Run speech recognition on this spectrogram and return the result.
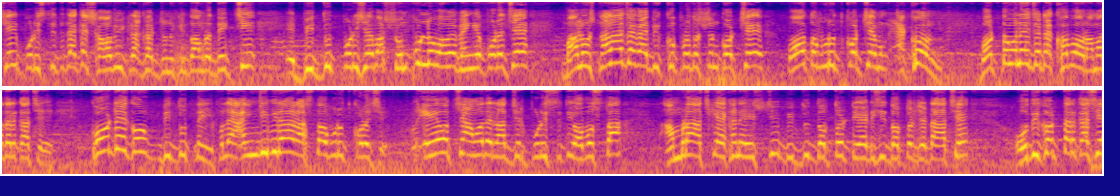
সেই পরিস্থিতিটাকে স্বাভাবিক রাখার জন্য। কিন্তু আমরা দেখছি, এই বিদ্যুৎ পরিষেবা সম্পূর্ণভাবে ভেঙে পড়েছে। মানুষ নানা জায়গায় বিক্ষোভ প্রদর্শন করছে, পথ অবরোধ করছে এবং এখন বর্তমানে যেটা খবর আমাদের কাছে কোর্টে বিদ্যুৎ নেই। ফলে আইনজীবীরা রাস্তা অবরোধ করেছে। এ হচ্ছে আমাদের রাজ্যের পরিস্থিতি অবস্থা। আমরা আজকে এখানে এসেছি। বিদ্যুৎ দপ্তর, টিআরডিসি দপ্তর যেটা আছে, অধিকর্তার কাছে,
